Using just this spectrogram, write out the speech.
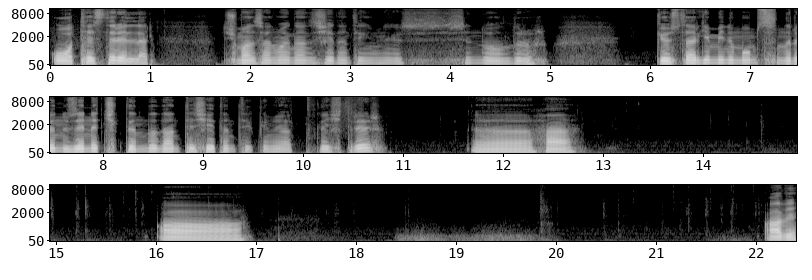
O testereliler. Düşmanı sarmaktan şeytan tetikleyicisini doldurur. Gösterge minimum sınırın üzerine çıktığında Dante şeytan tetiklemeyi aktifleştirir. Ee, ha. Aa. Abi.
